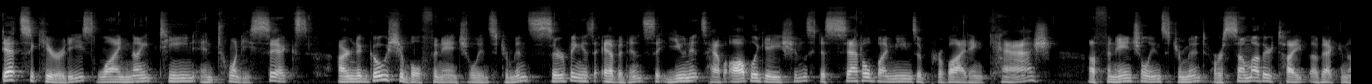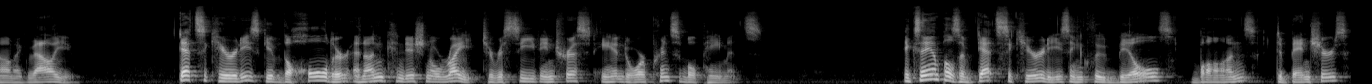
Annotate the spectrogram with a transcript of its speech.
Debt securities, line 19 and 26, are negotiable financial instruments serving as evidence that units have obligations to settle by means of providing cash, a financial instrument, or some other type of economic value. Debt securities give the holder an unconditional right to receive interest and or principal payments. Examples of debt securities include bills, bonds, debentures,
